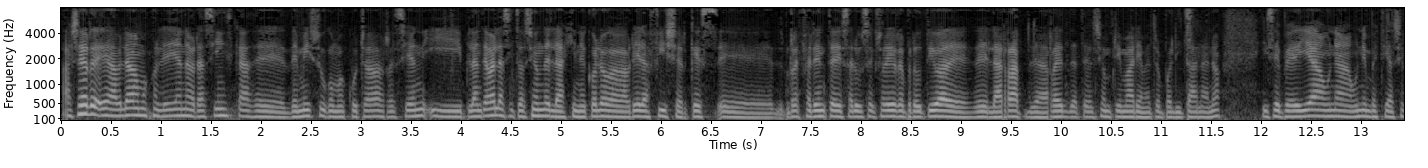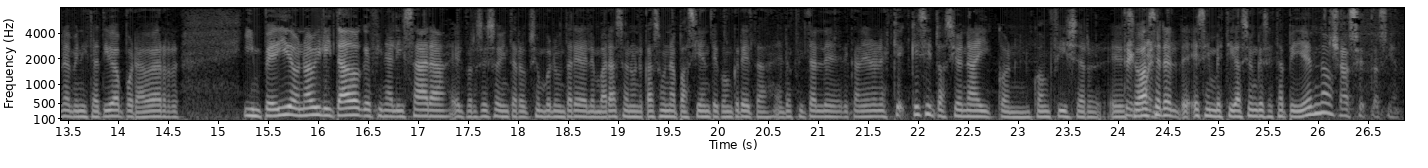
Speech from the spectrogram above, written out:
Ayer eh, hablábamos con Liliana Brasinskas de, de, MISU, como escuchabas recién, y planteaba la situación de la ginecóloga Gabriela Fischer, que es eh, referente de salud sexual y reproductiva de, la RAP, de la Red de Atención Primaria Metropolitana, ¿no? Y se pedía una, una investigación administrativa por haber impedido, no habilitado que finalizara el proceso de interrupción voluntaria del embarazo en el caso de una paciente concreta en el hospital de, Canelones. ¿Qué, situación hay con, con Fisher? Eh, ¿Se va a hacer esa investigación que se está pidiendo? Ya se está haciendo.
